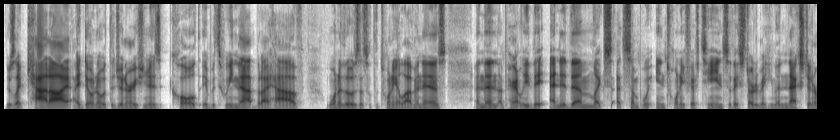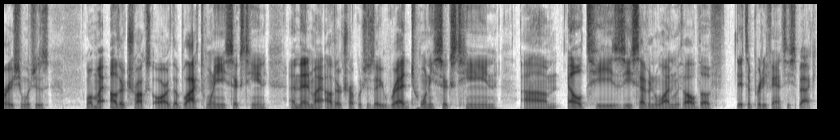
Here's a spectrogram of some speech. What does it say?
there's like cat eye. I don't know what the generation is called in between that, but I have one of those. That's what the 2011 is. And then apparently they ended them like at some point in 2015. So they started making the next generation, which is what my other trucks are the black 2016, and then my other truck, which is a red 2016 um, LT Z71 with all the, it's a pretty fancy spec.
